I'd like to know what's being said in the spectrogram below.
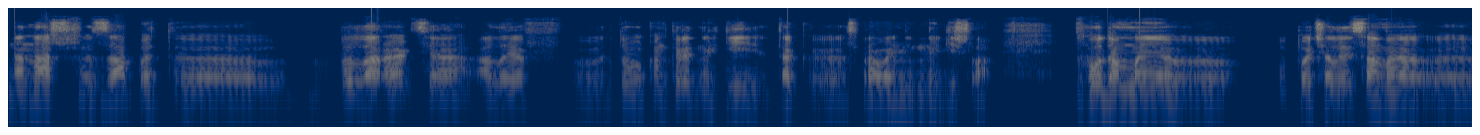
На наш запит е, була реакція, але до конкретних дій так е, справа не дійшла. Згодом ми е, почали саме е,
